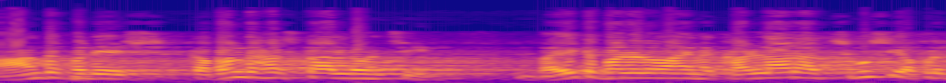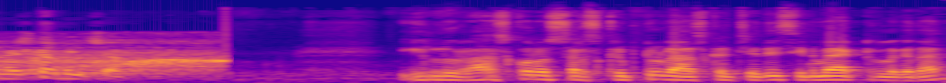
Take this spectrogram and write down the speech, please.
ఆంధ్రప్రదేశ్ కబంధ హస్తాల్లోంచి బయటపడడం ఆయన కళ్ళారా చూసి అప్పుడు నిష్క్రమించారు. వీళ్ళు రాసుకొని వస్తారు. స్క్రిప్ట్ రాసుకొచ్చేది సినిమా యాక్టర్లు కదా?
